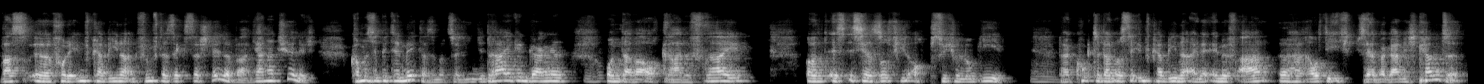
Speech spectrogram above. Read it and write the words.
was äh, vor der Impfkabine an fünfter, sechster Stelle war. Ja, natürlich. Kommen Sie bitte mit. Da sind wir zur Linie drei gegangen mhm. und da war auch gerade frei. Und es ist ja so viel auch Psychologie. Mhm. Da guckte dann aus der Impfkabine eine MFA äh, heraus, die ich selber gar nicht kannte.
